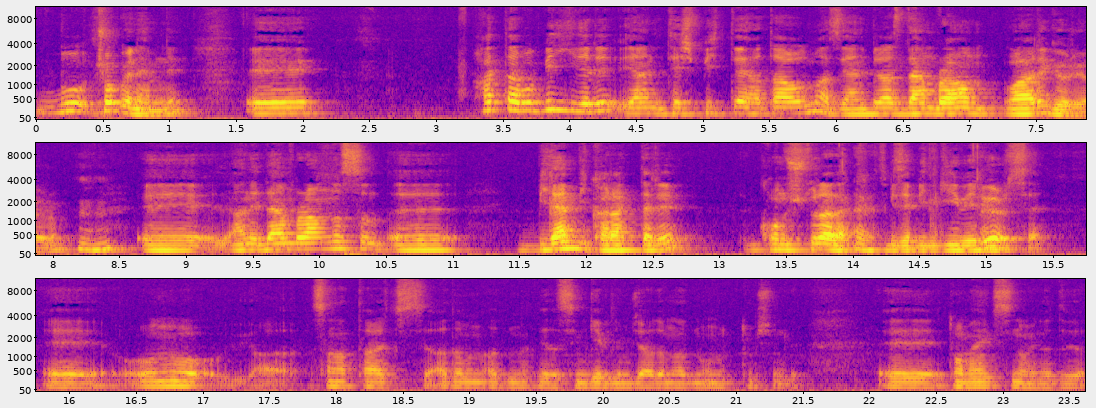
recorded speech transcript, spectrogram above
bu çok önemli. E, hatta bu bilgileri yani teşbihte hata olmaz. Yani biraz Dan Brown vari görüyorum. Hı hı. Ee, hani Dan Brown nasıl e, bilen bir karakteri konuşturarak Evet. bize bilgiyi veriyorsa e, onu sanat tarihçisi adamın adını ya da simge bilimci adamın adını unuttum şimdi. E, Tom Hanks'in oynadığı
